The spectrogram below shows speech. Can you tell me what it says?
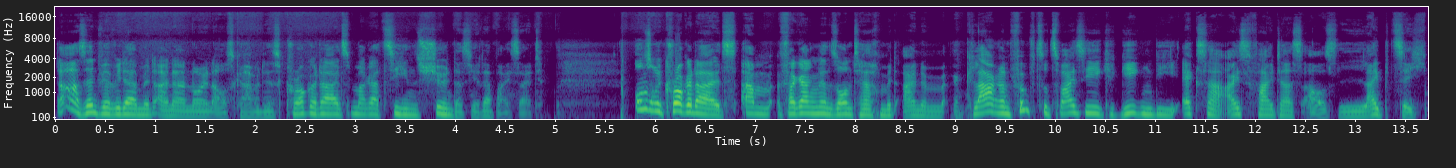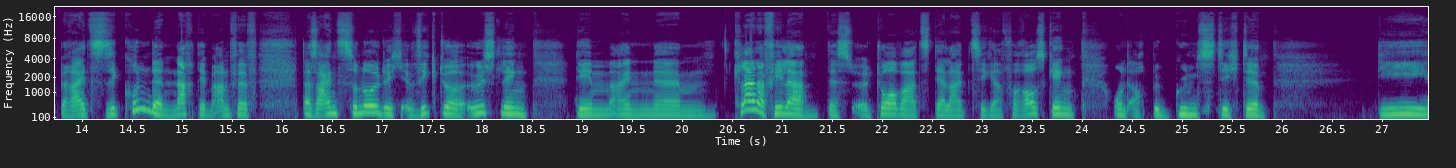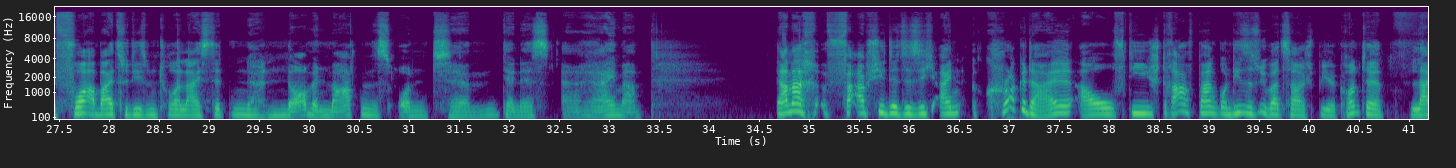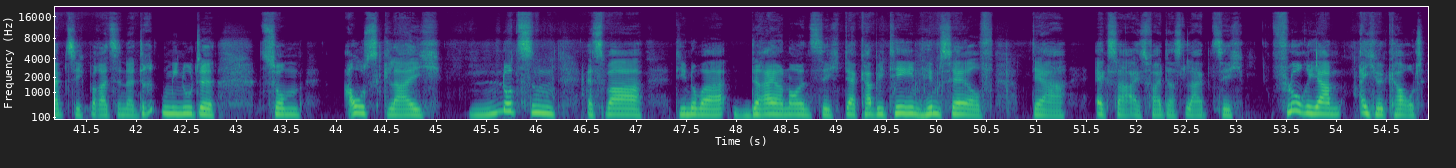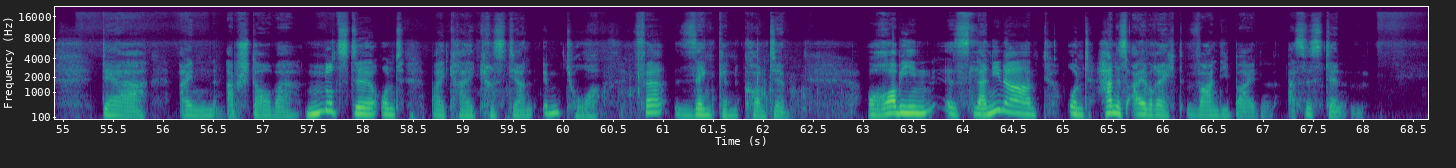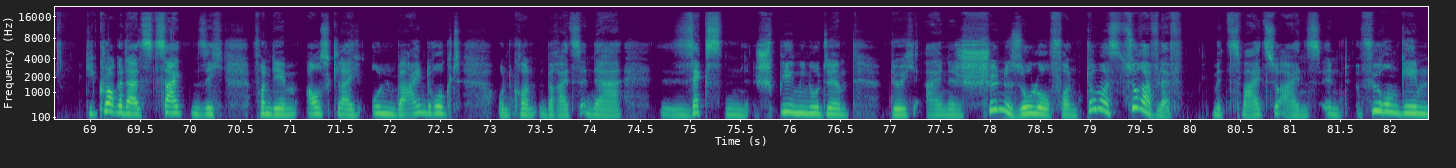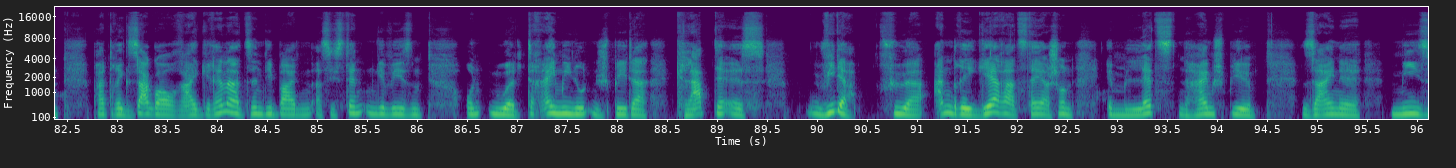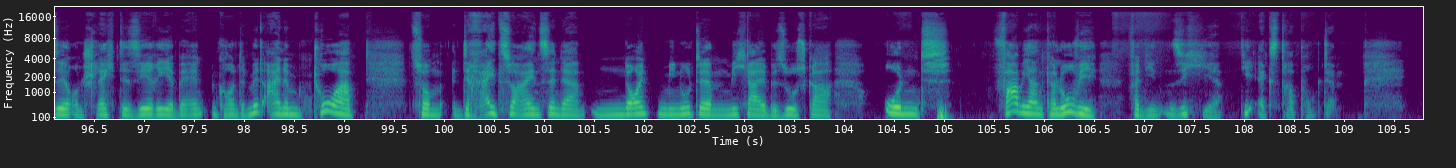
Da sind wir wieder mit einer neuen Ausgabe des Crocodiles Magazins. Schön, dass ihr dabei seid. Unsere Crocodiles am vergangenen Sonntag mit einem klaren 5 zu 2 Sieg gegen die Exa Ice Fighters aus Leipzig. Bereits Sekunden nach dem Anpfiff das 1 zu 0 durch Viktor Östling, dem ein ähm, kleiner Fehler des äh, Torwarts der Leipziger vorausging und auch begünstigte. Die Vorarbeit zu diesem Tor leisteten Norman Martens und ähm, Dennis Reimer. Danach verabschiedete sich ein Crocodile auf die Strafbank und dieses Überzahlspiel konnte Leipzig bereits in der dritten Minute zum Ausgleich nutzen. Es war die Nummer 93, der Kapitän himself der Exa Ice Leipzig, Florian Eichelkaut, der einen Abstauber nutzte und bei Kai Christian im Tor versenken konnte. Robin Slanina und Hannes Albrecht waren die beiden Assistenten. Die Crocodiles zeigten sich von dem Ausgleich unbeeindruckt und konnten bereits in der sechsten Spielminute durch eine schöne Solo von Thomas Zuravlev mit 2 zu 1 in Führung gehen. Patrick Sagor, Raik Rennert sind die beiden Assistenten gewesen und nur drei Minuten später klappte es wieder für André Geratz, der ja schon im letzten Heimspiel seine miese und schlechte Serie beenden konnte mit einem Tor zum 3 zu 1 in der neunten Minute. Michael Besuska und Fabian Kalovi verdienten sich hier die Extrapunkte.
